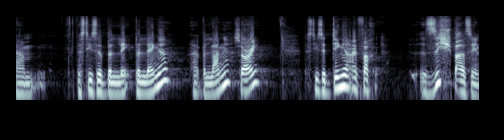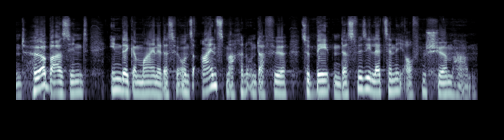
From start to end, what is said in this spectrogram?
ähm, dass diese Belänge, äh, Belange, sorry, dass diese Dinge einfach sichtbar sind, hörbar sind in der Gemeinde, dass wir uns eins machen und dafür zu beten, dass wir sie letztendlich auf dem Schirm haben.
